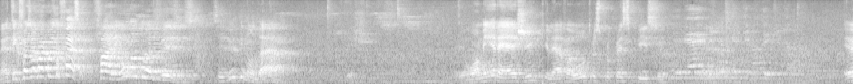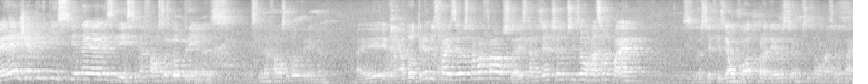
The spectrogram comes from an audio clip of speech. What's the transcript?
né? tem que fazer alguma coisa, faça. Fale uma ou duas vezes. Você viu que não dá? Deixa. É um homem herege que leva outros para o precipício. O herege é aquele que ensina heresia, ensina falsas doutrinas. Ensina falsa doutrina. Aí, a doutrina dos fariseus estava falsa. Eles estavam dizendo que você não precisa honrar seu pai. Se você fizer um voto para Deus, você não precisa honrar seu pai.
